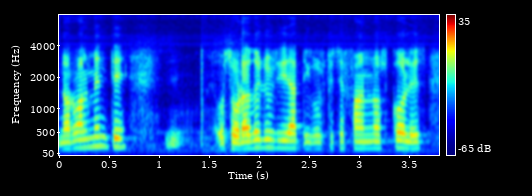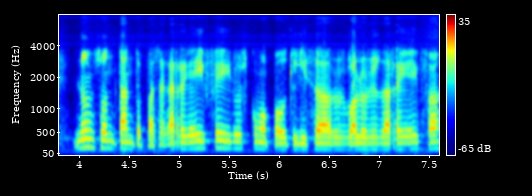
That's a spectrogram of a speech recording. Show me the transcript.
normalmente os obradoiros didácticos que se fan nos coles non son tanto para sacar regaifeiros como para utilizar os valores da regaifa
